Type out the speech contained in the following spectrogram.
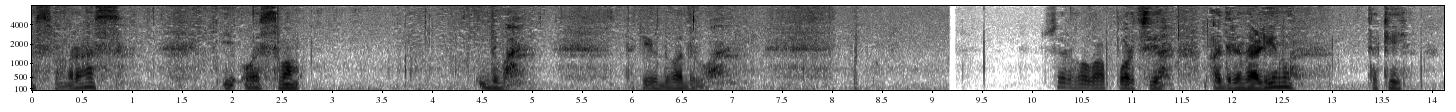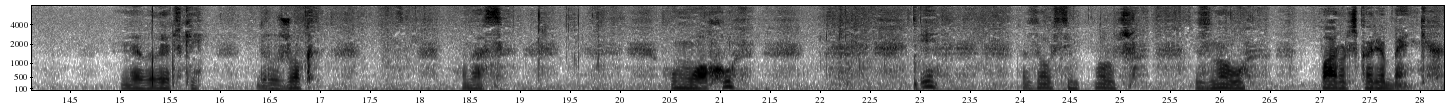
Ось вам раз. І ось вам два. Таких два друга. Чергова порція адреналіну. Такий невеличкий дружок у нас у моху. І зовсім поруч знову парочка рябеньких.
